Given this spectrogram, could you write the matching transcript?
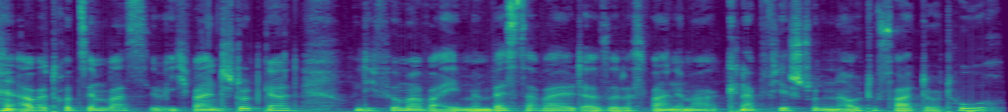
aber trotzdem war es, ich war in Stuttgart und die Firma war eben im Westerwald, also das waren immer knapp vier Stunden Autofahrt dort hoch.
